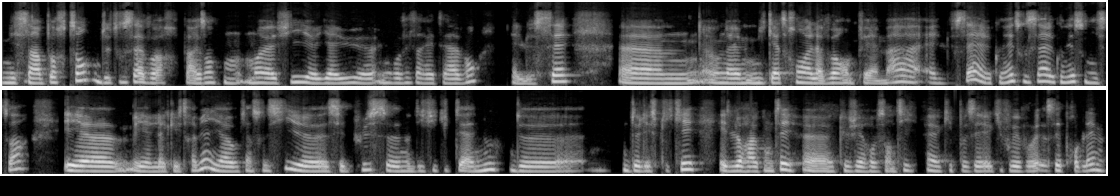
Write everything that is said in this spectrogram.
mais c'est important de tout savoir. Par exemple, moi ma fille, il y a eu une grossesse arrêtée avant, elle le sait. Euh, on a mis quatre ans à la voir en PMA, elle le sait, elle connaît tout ça, elle connaît son histoire et, euh, elle l'accueille très bien, il n'y a aucun souci. Euh, c'est plus nos difficultés à nous de, de l'expliquer et de le raconter que j'ai ressenti, qui, posait, qui pouvait poser problème.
